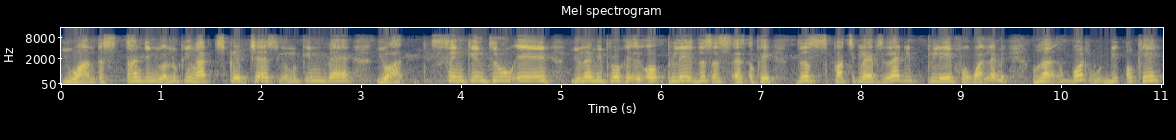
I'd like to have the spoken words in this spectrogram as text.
you are understanding, you're looking at scriptures, you're looking there, you are thinking through it. You let me pro- oh, play this as, as, okay, this particular episode. Let it play for what? Let me what okay,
